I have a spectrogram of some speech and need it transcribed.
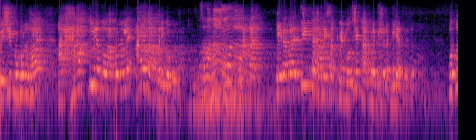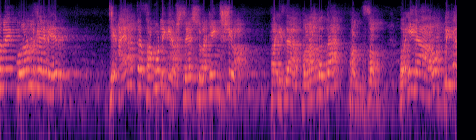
বেশি কবুল হয় আর হাত তুলে দোয়া করলে আরও তাড়াতাড়ি কবুল হয়। আমরা এই ব্যাপারে তিনটা হাদিস আপনাকে বলছি তারপরে বিষয়টা ক্লিয়ার হয়ে যাবে। প্রথমে কোরআন কারিমের যে আয়াতটা সাপোর্টিং এ আসছে সূরা ইনশিরা ফাইজা ফারাদাতা ফানসাব ওয়া ইলা রাব্বিকা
